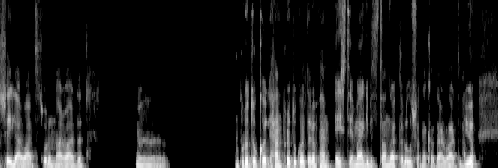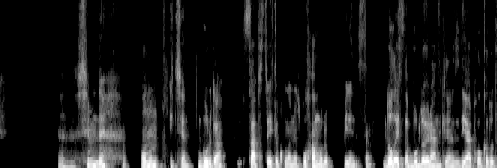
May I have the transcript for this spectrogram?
şeyler vardı, sorunlar vardı protokol hem protokol tarafı hem HTML gibi standartlar oluşana kadar vardı diyor. Ee, şimdi onun için burada Substrate'i kullanıyoruz. Bu hamuru birincisi. Dolayısıyla burada öğrendiklerinizi diğer Polkadot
